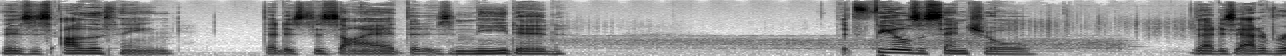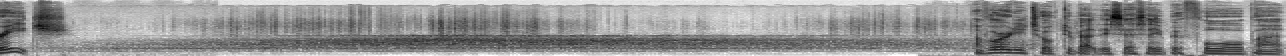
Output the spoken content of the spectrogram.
there's this other thing that is desired, that is needed, that feels essential, that is out of reach. I've already talked about this essay before, but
